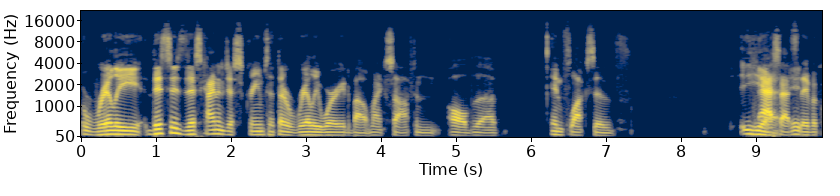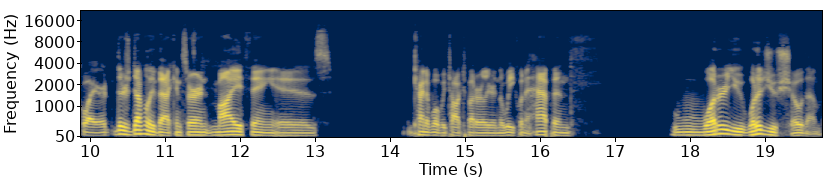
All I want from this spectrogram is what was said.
really this is this kind of just screams that they're really worried about Microsoft and all the influx of assets it- they've acquired. there's definitely that concern. My thing is kind of what we talked about earlier in the week when it happened. What are you? What did you show them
